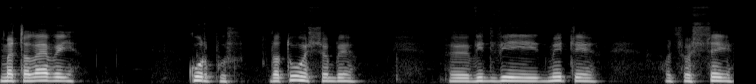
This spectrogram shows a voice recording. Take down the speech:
металевий корпус для того, щоб е, відмити ось, ось цей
